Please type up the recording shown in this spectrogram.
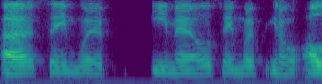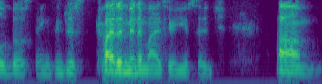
Uh, same with email, same with, you know, all of those things. And just try to minimize your usage. Um,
